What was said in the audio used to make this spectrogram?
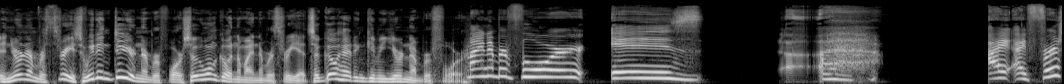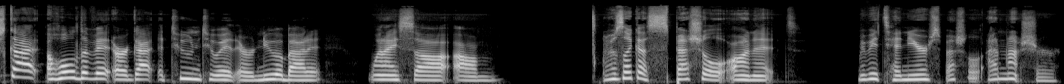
and your number three. So we didn't do your number four. So we won't go into my number three yet. So go ahead and give me your number four. My number four is. Uh, I I first got a hold of it or got attuned to it or knew about it when I saw um it was like a special on it. Maybe a 10 year special. I'm not sure.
